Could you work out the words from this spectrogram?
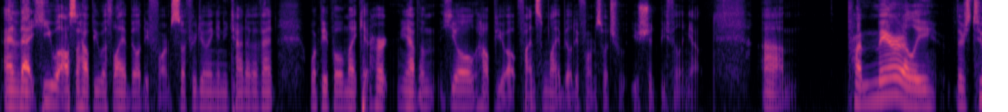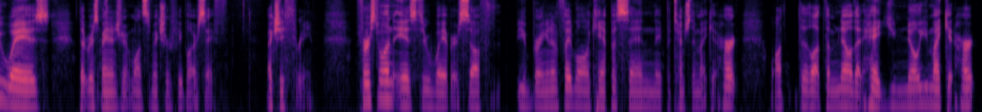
and that he will also help you with liability forms. So, if you're doing any kind of event where people might get hurt, you have them, he'll help you out find some liability forms which you should be filling out. Um, primarily, there's two ways that risk management wants to make sure people are safe. Actually, three. First one is through waivers. So if you bring an inflatable on campus and they potentially might get hurt, want to let them know that, hey, you know you might get hurt,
